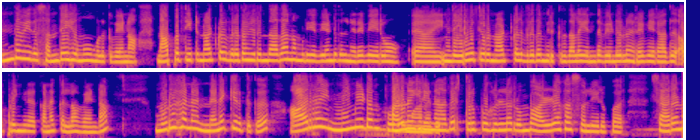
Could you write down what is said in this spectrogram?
எந்தவித சந்தேகமும் உங்களுக்கு வேணாம். 48 நாட்கள் விரதம் இருந்தா தான் நம்முடைய வேண்டுதல் நிறைவேறும். இந்த இந்த 21 நாட்கள் விரதம் இருக்கிறதால எந்த வேண்டுதலும் நிறைவேறாது அப்படிங்கிற கணக்கெல்லாம் வேண்டாம். முருகனை நினைக்கிறதுக்கு அரை நிமிடம் அருணகிரிநாதர் திருப்புகழ்ல ரொம்ப அழகா சொல்லியிருப்பார். "சரண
